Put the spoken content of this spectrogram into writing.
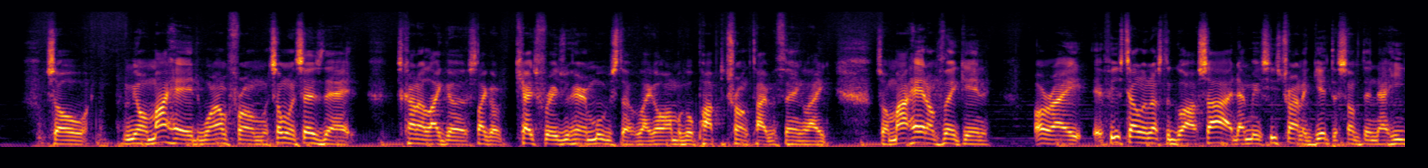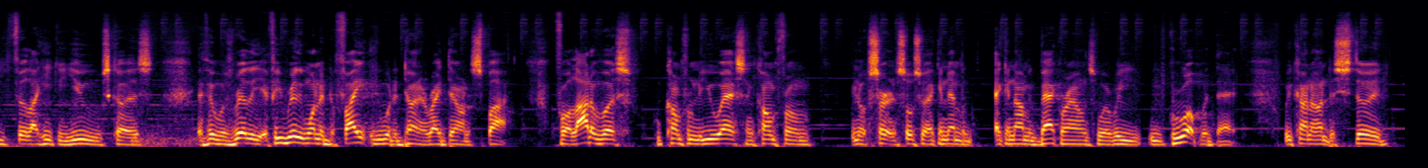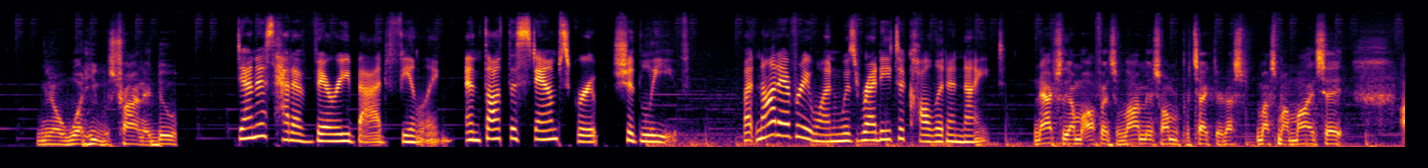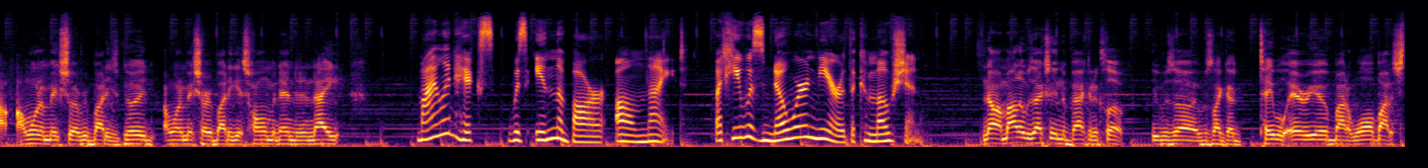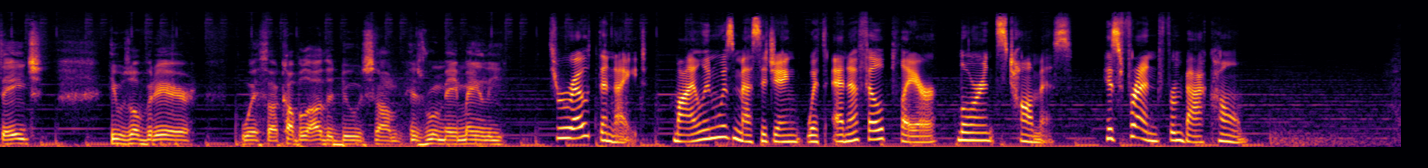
So, you know, in my head, where I'm from, when someone says that, it's kind of like a it's like a catchphrase you hear in movie stuff, like, "Oh, I'm gonna go pop the trunk" type of thing. Like, so in my head, I'm thinking, all right, if he's telling us to go outside, that means he's trying to get to something that he feel like he can use. Because if it was really, if he really wanted to fight, he would have done it right there on the spot. For a lot of us who come from the U.S. and come from, you know, certain socioeconomic economic backgrounds where we, we grew up with that, we kind of understood, you know, what he was trying to do. Dennis had a very bad feeling and thought the Stamps group should leave. But not everyone was ready to call it a night. Naturally, I'm an offensive lineman, so I'm a protector. That's, that's my mindset. I, I want to make sure everybody's good. I want to make sure everybody gets home at the end of the night. Mylan Hicks was in the bar all night, but he was nowhere near the commotion. No, Mylan was actually in the back of the club. He was, uh, it was like a table area by the wall, by the stage. He was over there with a couple of other dudes, um, his roommate mainly. Throughout the night, Mylan was messaging with NFL player Lawrence Thomas, his friend from back home.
